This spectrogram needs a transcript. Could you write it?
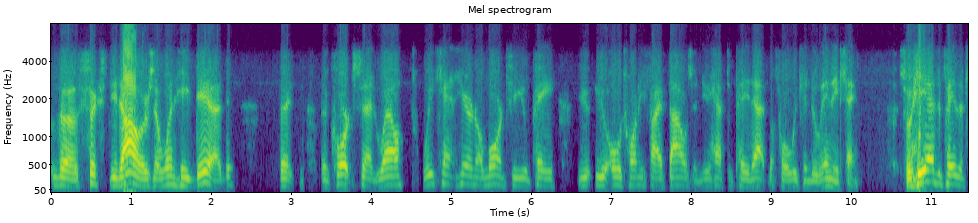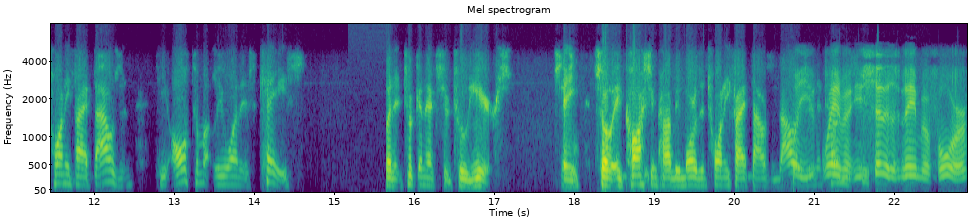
the sixty dollars, and when he did, the the court said, "Well, we can't hear no more until you pay. You you owe twenty five thousand. You have to pay that before we can do anything." So he had to pay the twenty five thousand. He ultimately won his case, but it took an extra two years. See, so it cost him probably more than twenty five thousand Well, dollars. you, wait a minute. You said his name before.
